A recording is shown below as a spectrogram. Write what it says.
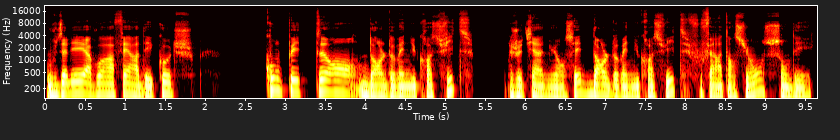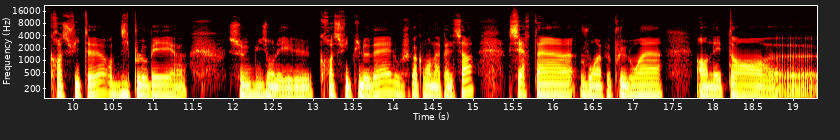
Vous allez avoir affaire à des coachs compétents dans le domaine du CrossFit. Je tiens à nuancer, dans le domaine du CrossFit, il faut faire attention. Ce sont des CrossFitters diplômés euh, ils les, CrossFit Level ou je sais pas comment on appelle ça. Certains vont un peu plus loin en étant euh,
